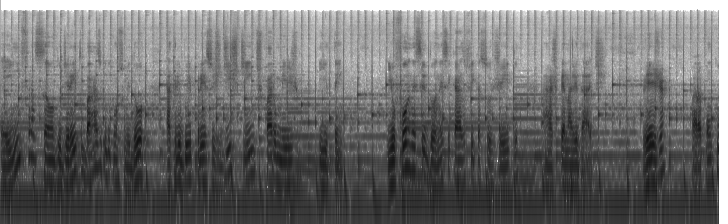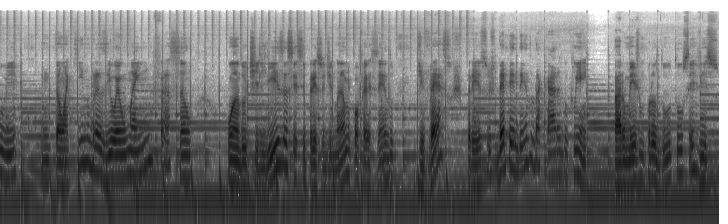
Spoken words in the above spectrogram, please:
é infração do direito básico do consumidor atribuir preços distintos para o mesmo item. E o fornecedor, nesse caso, fica sujeito às penalidades. Veja, para concluir, então, aqui no Brasil é uma infração quando utiliza-se esse preço dinâmico oferecendo diversos preços dependendo da cara do cliente para o mesmo produto ou serviço.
